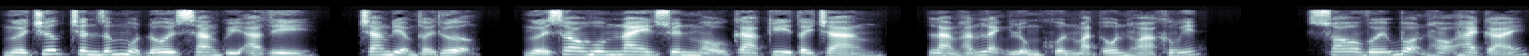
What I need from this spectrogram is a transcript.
Người trước chân giẫm một đôi sang quý a di, trang điểm thời thượng, người sau hôm nay xuyên màu kaki tây trang, làm hắn lạnh lùng khuôn mặt ôn hòa không ít. So với bọn họ hai cái,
